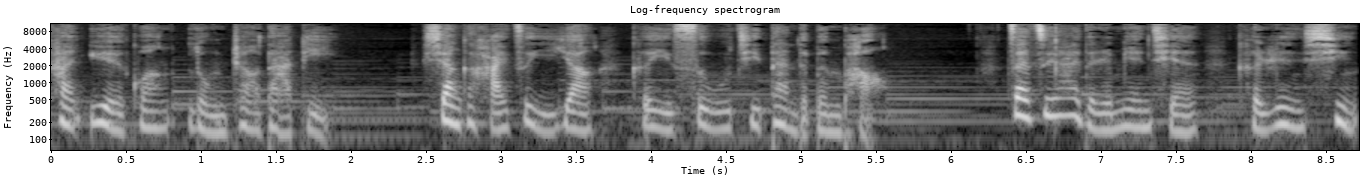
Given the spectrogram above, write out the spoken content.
看月光笼罩大地，像个孩子一样可以肆无忌惮的奔跑。在最爱的人面前，可任性，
